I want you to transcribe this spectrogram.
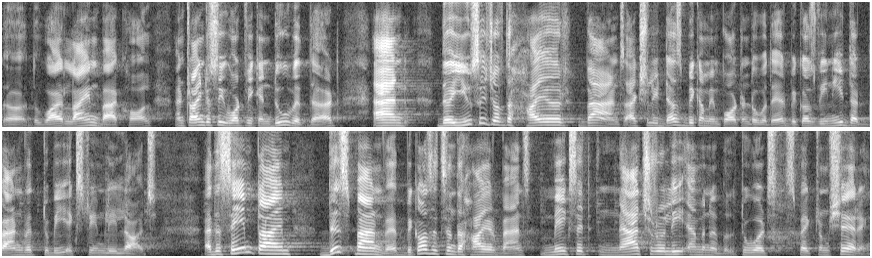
the, the wireline backhaul and trying to see what we can do with that. And the usage of the higher bands actually does become important over there because we need that bandwidth to be extremely large. At the same time, this bandwidth, because it's in the higher bands, makes it naturally amenable towards spectrum sharing.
